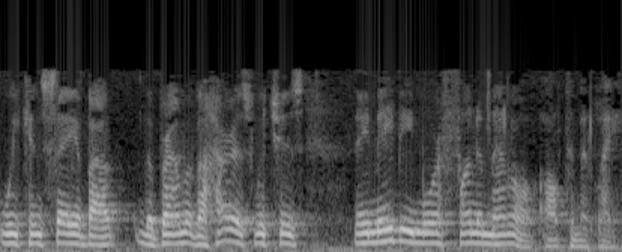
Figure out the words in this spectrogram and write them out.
we can say about the Brahma Viharas, which is they may be more fundamental ultimately.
